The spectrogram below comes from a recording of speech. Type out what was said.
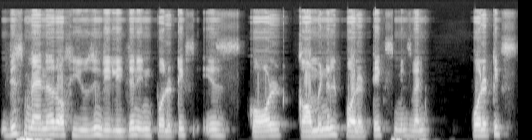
this manner of using religion in politics is called communal politics means when politics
